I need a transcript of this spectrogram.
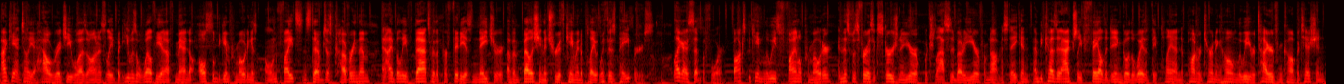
I can't tell you how rich he was, honestly, but he was a wealthy enough man to also begin promoting his own fights instead of just covering them. And I believe that's where the perfidious nature of embellishing the truth came into play with his papers. Like I said before, Fox became Louis' final promoter, and this was for his excursion to Europe, which lasted about a year if I'm not mistaken. And because it actually failed, it didn't go the way that they planned. Upon returning home, Louis retired from competition,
